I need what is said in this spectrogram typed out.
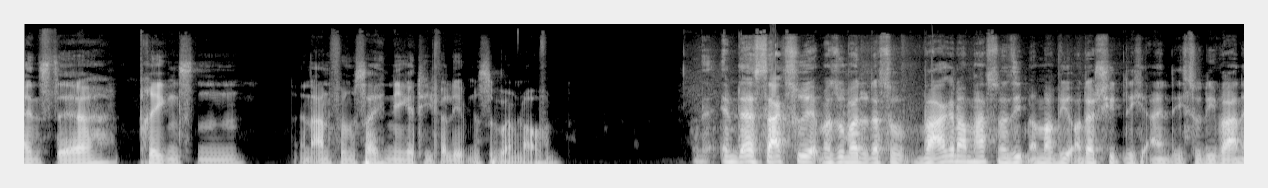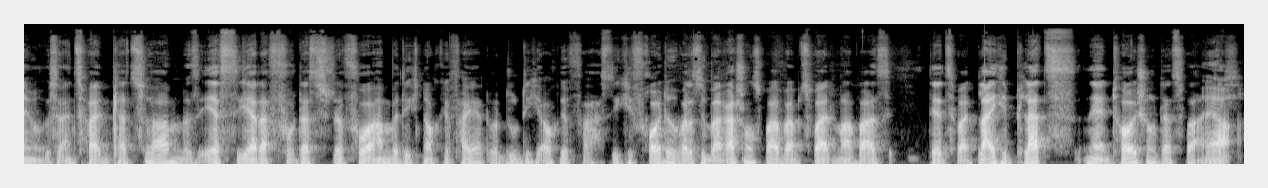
eins der prägendsten, in Anführungszeichen, Negativerlebnisse beim Laufen. Das sagst du ja immer so, weil du das so wahrgenommen hast, und da sieht man mal, wie unterschiedlich eigentlich so die Wahrnehmung ist, einen zweiten Platz zu haben. Das erste Jahr davor, das davor haben wir dich noch gefeiert oder du dich auch gefeiert, hast dich gefreut, war das Überraschungswahl. Beim zweiten Mal war es der zweit gleiche Platz, eine Enttäuschung, das war eigentlich, ja.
